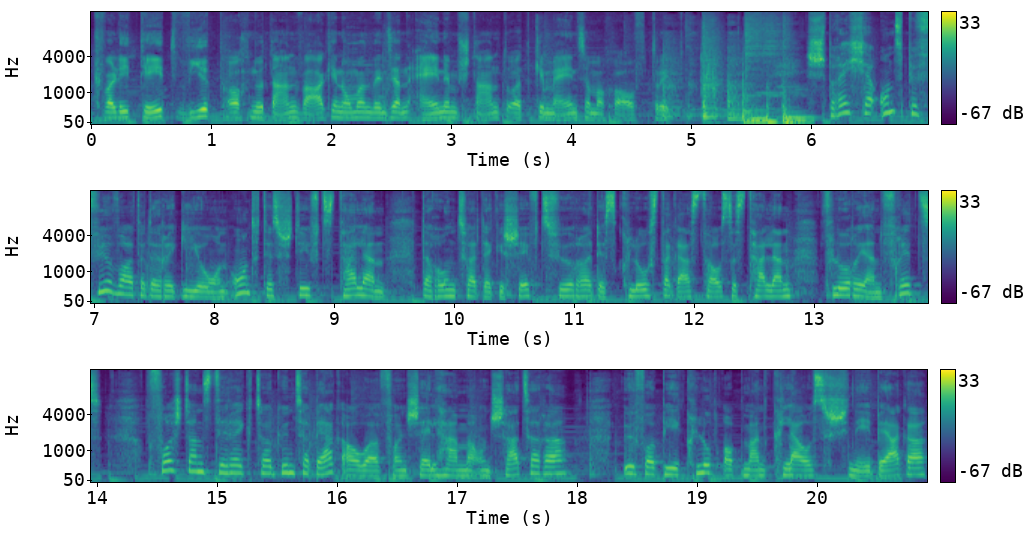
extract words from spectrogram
Qualität wird auch nur dann wahrgenommen, wenn sie an einem Standort gemeinsam auch auftritt. Sprecher und Befürworter der Region und des Stifts Tallern, darunter der Geschäftsführer des Klostergasthauses Tallern, Florian Fritz, Vorstandsdirektor Günter Bergauer von Schellhammer und Schatterer, ÖVP-Clubobmann Klaus Schneeberger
